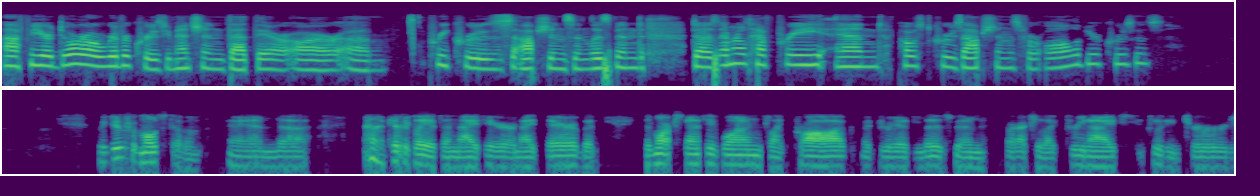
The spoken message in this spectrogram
Uh, for your Douro River cruise, you mentioned that there are um, pre-cruise options in Lisbon. Does Emerald have pre and post-cruise options for all of your cruises? We do for most of them, and uh, typically it's a night here, a night there. But the more expensive ones, like Prague, Madrid, Lisbon, are actually like three nights, including tours,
